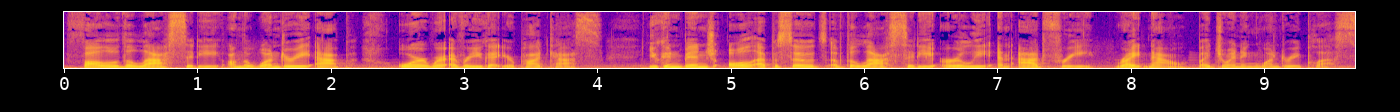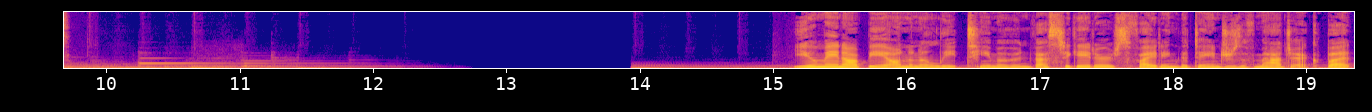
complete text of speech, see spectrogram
Follow The Last City on the Wondery app or wherever you get your podcasts. You can binge all episodes of The Last City early and ad-free right now by joining Wondery Plus. You may not be on an elite team of investigators fighting the dangers of magic, but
